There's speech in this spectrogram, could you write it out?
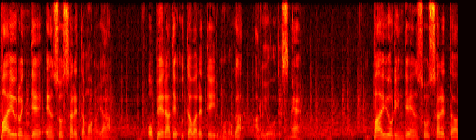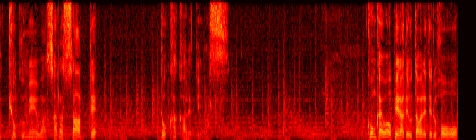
バイオリンで演奏されたものやオペラで歌われているものがあるようですね。バイオリンで演奏された曲名はサラサーテと書かれています。今回はオペラで歌われている方を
